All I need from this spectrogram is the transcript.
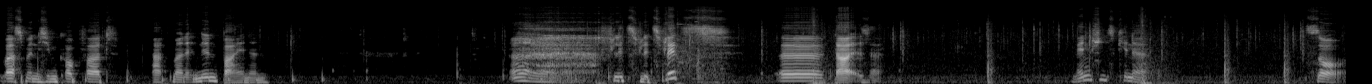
Was man nicht im Kopf hat, hat man in den Beinen. Ah, flitz, flitz, flitz. Äh, da ist er. Menschenskinder. So.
